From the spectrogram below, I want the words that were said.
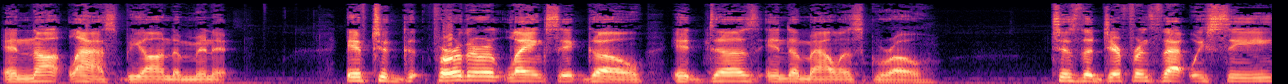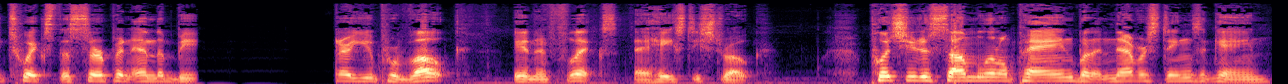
and not last beyond a minute. If to g- further lengths it go, it does into malice grow. 'Tis the difference that we see twixt the serpent and the beast. You provoke, it inflicts a hasty stroke. Puts you to some little pain, but it never stings again.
